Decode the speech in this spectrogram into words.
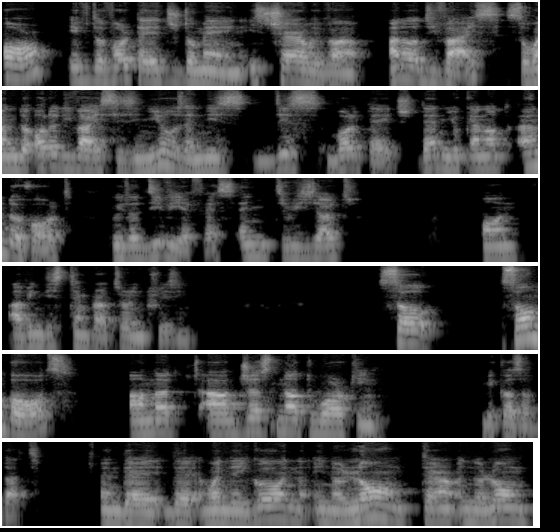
or if the voltage domain is shared with uh, another device. So when the other device is in use and is this voltage, then you cannot undervolt with a DVFS and it results on having this temperature increasing. So some boards are not are just not working because of that and they, they when they go in, in a long term in a long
